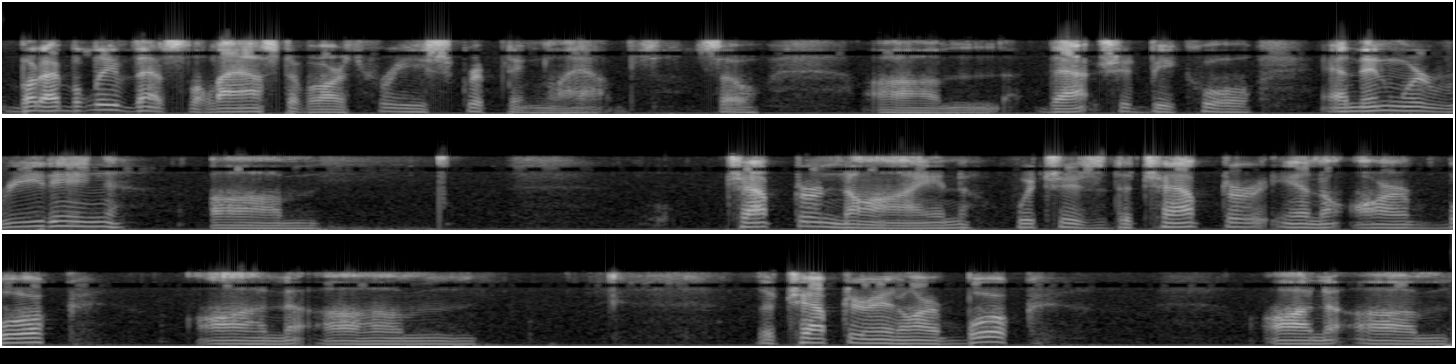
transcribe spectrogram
But I believe that's the last of our three scripting labs. So um, that should be cool. And then we're reading um, chapter 9, which is the chapter in our book on um, the chapter in our book on um,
